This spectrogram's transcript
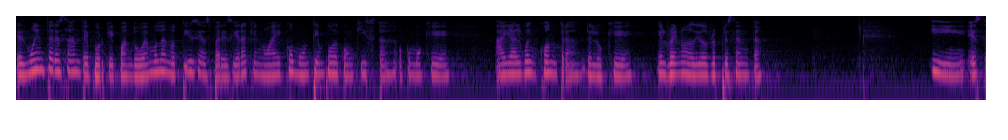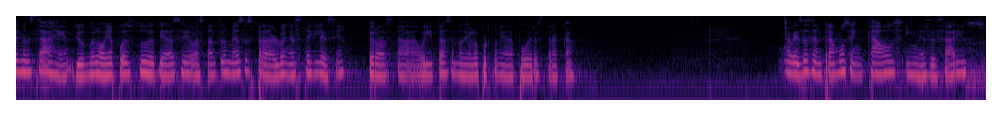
Es muy interesante porque cuando vemos las noticias pareciera que no hay como un tiempo de conquista o como que hay algo en contra de lo que el reino de Dios representa. Y este mensaje Dios me lo había puesto desde hace bastantes meses para darlo en esta iglesia, pero hasta ahorita se me dio la oportunidad de poder estar acá. A veces entramos en caos innecesarios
